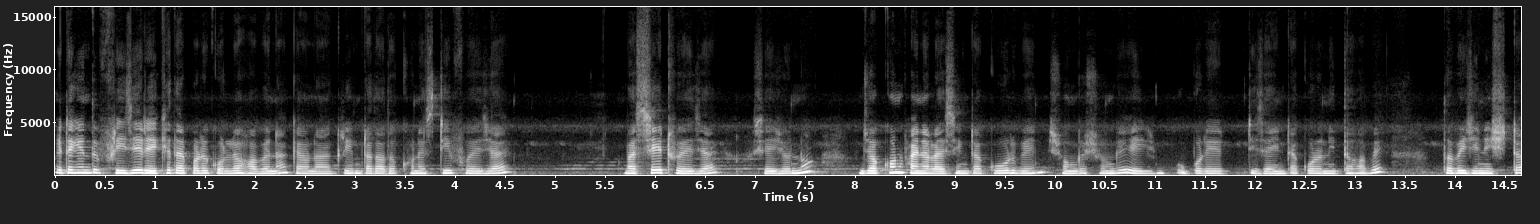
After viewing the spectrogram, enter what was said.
এটা কিন্তু ফ্রিজে রেখে তারপরে করলে হবে না, কেননা ক্রিমটা ততক্ষণে স্টিফ হয়ে যায় বা সেট হয়ে যায়। সেই জন্য যখন ফাইনালাইজিংটা করবেন, সঙ্গে সঙ্গে এই উপরের ডিজাইনটা করে নিতে হবে। তবে জিনিসটা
